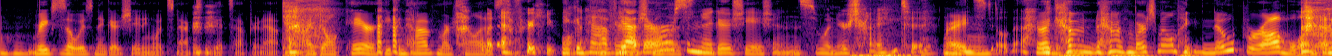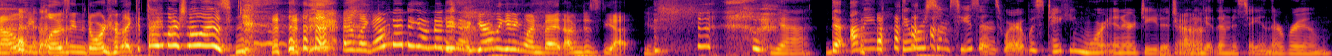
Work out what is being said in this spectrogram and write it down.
Mhm. Riggs is always negotiating what snacks he gets after nap. I don't care. He can have marshmallows. Whatever you want. You can have Okay. yeah there are some negotiations when you're trying to Right. instill that They're like, have, a- have a marshmallow? I'm like, no problem. And I'll be closing the door and I'm like, three marshmallows. and I'm like, I'm not doing, I'm not doing that. You're only getting one, but I'm just, yeah. Yeah. Yeah. The, I mean, there were some seasons where it was taking more energy to try Yeah. to get them to stay in their room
